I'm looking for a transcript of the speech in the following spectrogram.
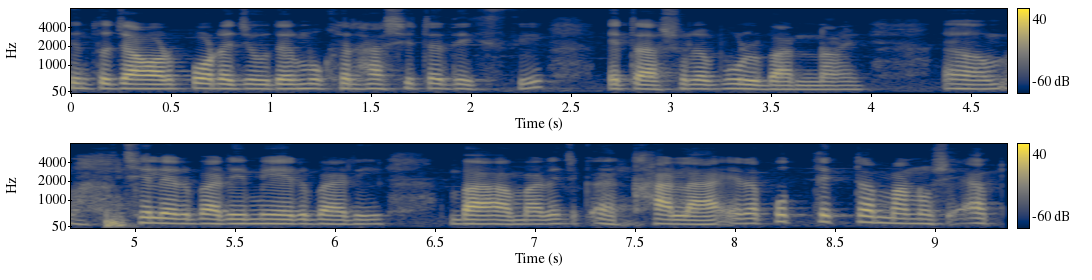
কিন্তু যাওয়ার পরে যে ওদের মুখের হাসিটা দেখছি, এটা আসলে ভুলবার নয়। ছেলের বাড়ি, মেয়ের বাড়ি বা আমার খালা, এরা প্রত্যেকটা মানুষ এত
